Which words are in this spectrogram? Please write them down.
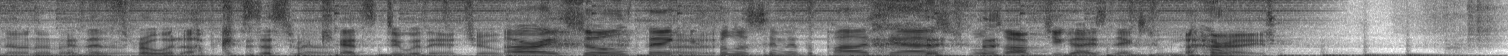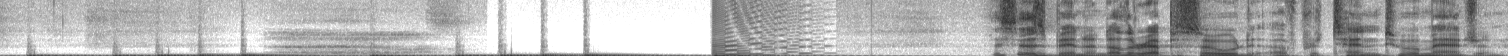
no, no, no. and then no. throw it up because that's what cats do with anchovies. All right, so thank you for listening to the podcast. We'll talk to you guys next week. All right. This has been another episode of Pretend to Imagine.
